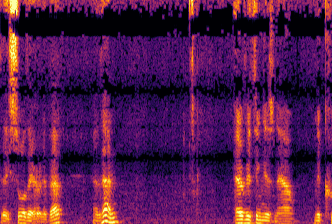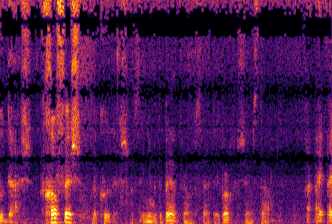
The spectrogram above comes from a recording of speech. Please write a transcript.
they saw, they heard about, and then everything is now Mikudash. Chofesh Mikudash. What's the name of the bathrooms that they Baruch Hashem stopped? I, I,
